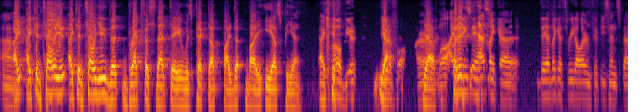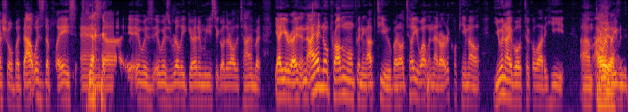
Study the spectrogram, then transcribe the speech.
um, I, I can tell you. I can tell you that breakfast that day was picked up by by ESPN. I can, oh yeah. beautiful All right. Yeah. well i But think they had like a they had like a three dollar and fifty cent special, but that was the place, and uh, it, it was it was really good, and we used to go there all the time. But yeah, you're right, and I had no problem opening up to you. But I'll tell you what, when that article came out, you and I both took a lot of heat. Um, I Oh, remember yeah. even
